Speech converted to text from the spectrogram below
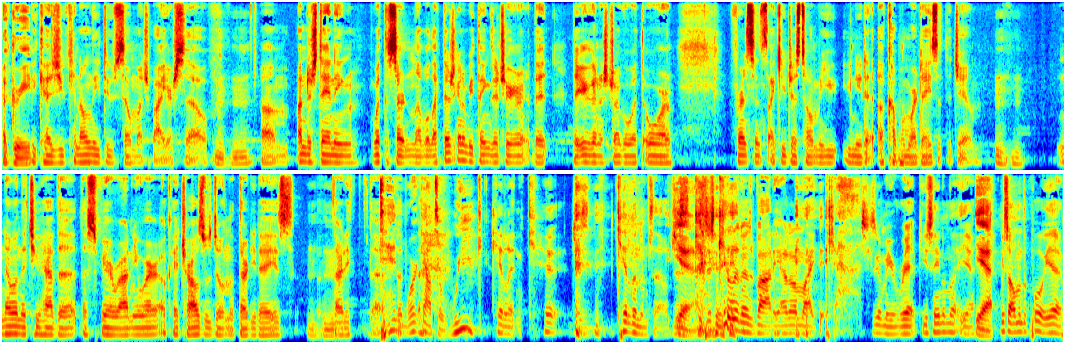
Agreed. Because you can only do so much by yourself. Um, understanding with a certain level, like there's going to be things that you're that that you're going to struggle with, or for instance, like you just told me, you, you need a, a couple more days at the gym. Mm-hmm. Knowing that you have the the sphere around you, where okay, Charles was doing the thirty days, thirty the, 10 the- workouts a week. killing, ki- just killing himself, just, Yeah. just killing his body. And I'm like, gosh, he's gonna be ripped. You seen him? Yeah, Yeah. We saw him in the pool. Yeah,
